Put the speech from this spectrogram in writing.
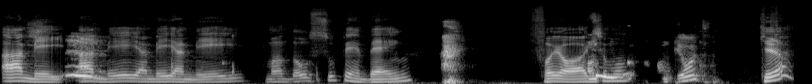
amei, amei, amei, amei. Mandou super bem. Foi ótimo. Conteúdo? Quê?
